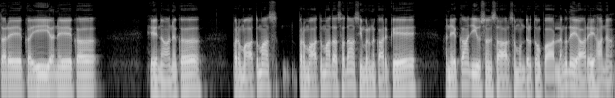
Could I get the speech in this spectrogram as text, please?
ਤਰੇ ਕਈ ਅਨੇਕ। ਹੈ ਨਾਨਕ, ਪਰਮਾਤਮਾ ਸ- ਪਰਮਾਤਮਾ ਦਾ ਸਦਾ ਸਿਮਰਨ ਕਰਕੇ ਅਨੇਕਾਂ ਜੀਵ ਸੰਸਾਰ ਸਮੁੰਦਰ ਤੋਂ ਪਾਰ ਲੰਘਦੇ ਆ ਰਹੇ ਹਨ।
